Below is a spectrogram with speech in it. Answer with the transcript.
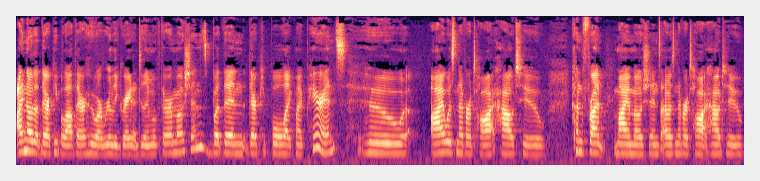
I know that there are people out there who are really great at dealing with their emotions, but then there are people like my parents who I was never taught how to confront my emotions. I was never taught how to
